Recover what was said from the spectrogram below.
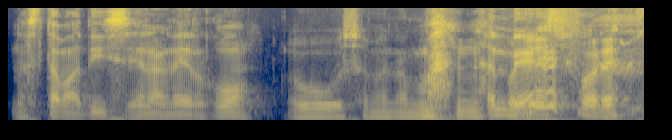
να σταματήσεις έναν έργο; Ου, σε μένα μάνα Ναι. πολλές φορές.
